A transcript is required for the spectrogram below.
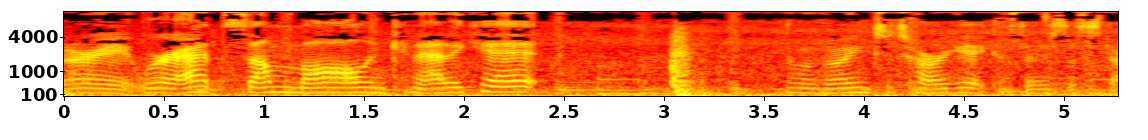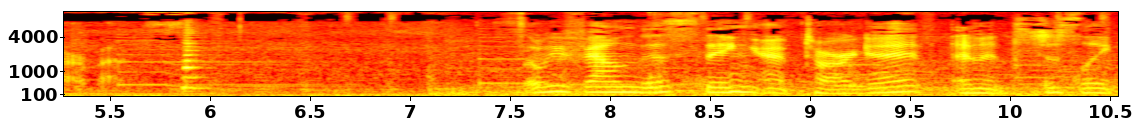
All right, we're at some mall in Connecticut. And we're going to Target because there's a Starbucks. So we found this thing at Target and it's just like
